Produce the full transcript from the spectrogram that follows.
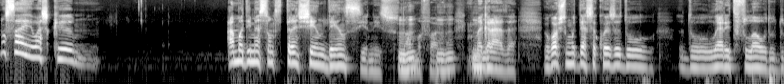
Não sei, eu acho que há uma dimensão de transcendência nisso, de alguma forma, que me agrada. Eu gosto muito dessa coisa do, do let it flow, do, do,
